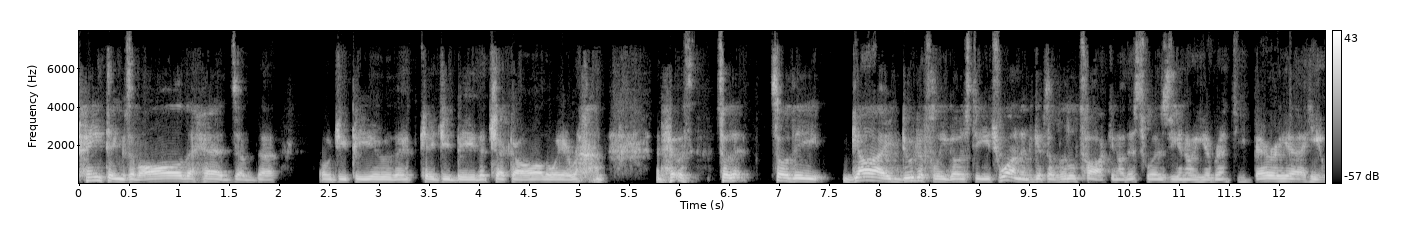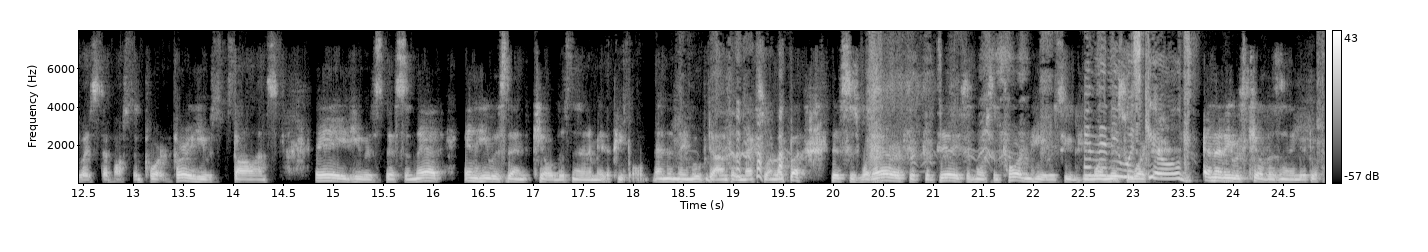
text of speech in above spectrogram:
paintings of all the heads of the OGPU, the KGB, the Cheka, all the way around. And it was so that so the guide dutifully goes to each one and gives a little talk. You know, this was, you know, Yerenti Beria. He was the most important person. He was Stalin's aide. He was this and that. And he was then killed as an enemy of the people. And then they moved on to the next one. Like, but this is what Eric, he's the most important. He was, he, he and won then he this was award killed. and then he was killed as an enemy. of people.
